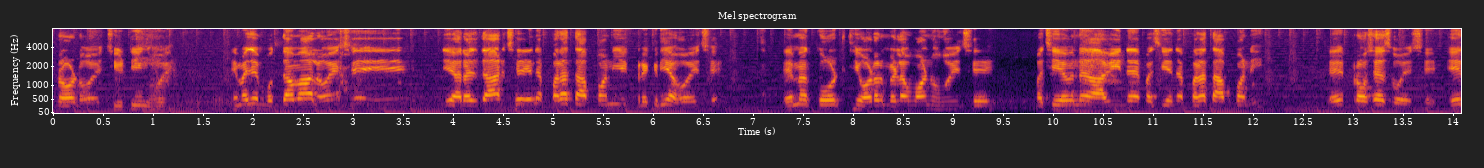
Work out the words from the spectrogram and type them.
ફ્રોડ હોય, ચીટિંગ હોય, એમાં જે મુદ્દામાલ હોય છે એ જે અરજદાર છે, એને પરત આપવાની એક પ્રક્રિયા હોય છે. એમાં કોર્ટથી ઓર્ડર મેળવવાનું હોય છે, પછી એને આવીને, પછી એને પરત આપવાની એ પ્રોસેસ હોય છે. એ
